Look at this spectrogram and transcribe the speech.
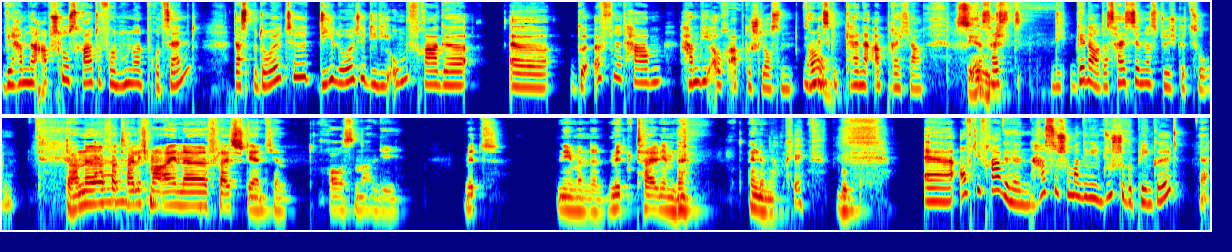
Wir haben eine Abschlussrate von 100 Prozent. Das bedeutet, die Leute, die die Umfrage äh, geöffnet haben, haben die auch abgeschlossen. Oh. Es gibt keine Abbrecher. Sehr das gut. heißt, die, genau, das heißt, sie haben das durchgezogen. Dann äh, ähm, verteile ich mal eine Fleißsternchen draußen an die Mitnehmenden, Mitteilnehmenden. Teilnehmer. Okay. Äh, auf die Frage hin, hast du schon mal in die Dusche gepinkelt? Ja.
